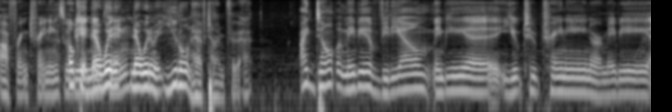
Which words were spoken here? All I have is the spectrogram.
offering trainings would be Okay, now wait. A, now wait a minute. You don't have time for that. I don't, but maybe a video, maybe a YouTube training, or maybe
